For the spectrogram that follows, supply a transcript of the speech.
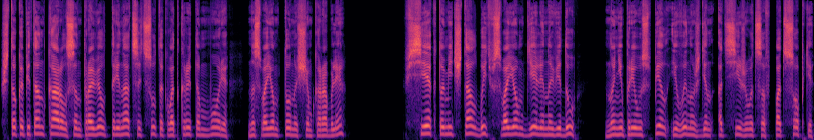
что капитан Карлсон провел 13 суток в открытом море на своем тонущем корабле? Все, кто мечтал быть в своем деле на виду, но не преуспел и вынужден отсиживаться в подсобке,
